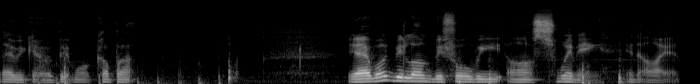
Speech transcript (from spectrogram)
There we go, a bit more copper. Yeah, it won't be long before we are swimming in iron.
